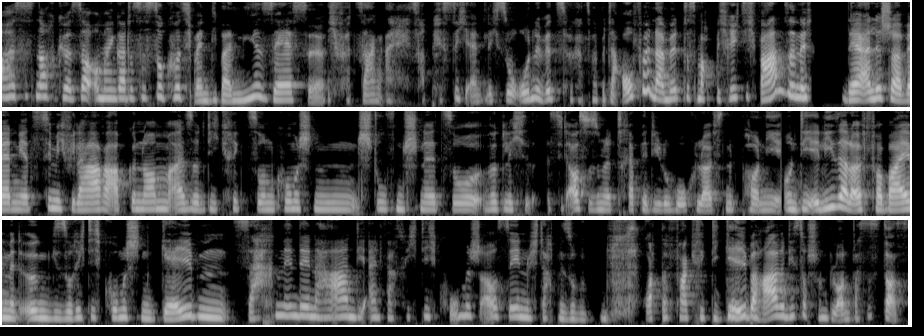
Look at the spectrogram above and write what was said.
oh, es ist noch kürzer, oh mein Gott, es ist so kurz. Wenn die bei mir säße, ich würde sagen, jetzt verpiss dich endlich so, ohne Witz, kannst mal bitte aufhören damit, das macht mich richtig wahnsinnig. Der Alicia werden jetzt ziemlich viele Haare abgenommen, also die kriegt so einen komischen Stufenschnitt, so wirklich, es sieht aus wie so eine Treppe, die du hochläufst mit Pony. Und die Elisa läuft vorbei mit irgendwie so richtig komischen gelben Sachen in den Haaren, die einfach richtig komisch aussehen. Und ich dachte mir so, what the fuck, kriegt die gelbe Haare? Die ist doch schon blond, was ist das?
